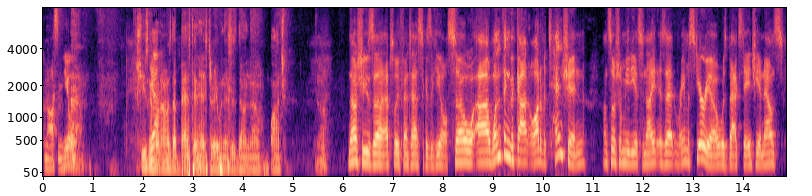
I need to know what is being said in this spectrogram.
an awesome heel now. she's gonna Yeah. go down as the best in history when this is done though watch You know? no, she's uh, absolutely fantastic as a heel. So uh, one thing that got a lot of attention on social media tonight is that Rey Mysterio was backstage. He announced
